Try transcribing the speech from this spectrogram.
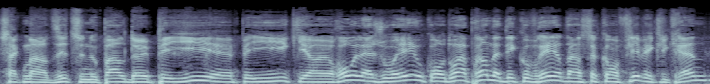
Chaque mardi, tu nous parles d'un pays, un pays qui a un rôle à jouer ou qu'on doit apprendre à découvrir dans ce conflit avec l'Ukraine.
